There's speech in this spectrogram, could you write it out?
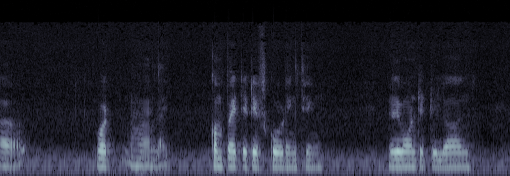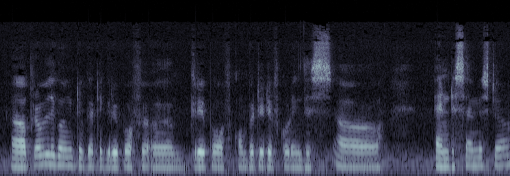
uh, what uh, like competitive coding thing. Really wanted to learn. Uh, probably going to get a grip of uh, grip of competitive coding this end semester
